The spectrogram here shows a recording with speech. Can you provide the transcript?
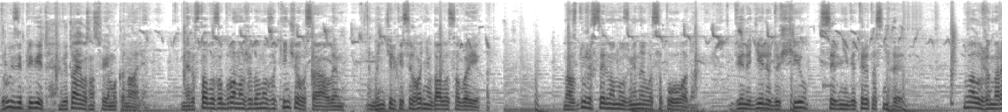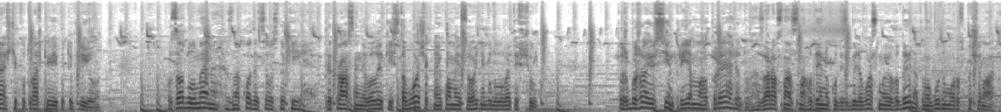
Друзі, привіт! Вітаю вас на своєму каналі. Нерестова заборона вже давно закінчилася, але мені тільки сьогодні вдалося виїхати. У нас дуже сильно ну, змінилася погода. Дві неділі дощів, сильні вітри та сніги. Ну але вже нарешті потрошки її потепліло. Позаду у мене знаходиться ось такий прекрасний невеликий ставочок, на якому я сьогодні буду ловити щук. Тож бажаю всім приємного перегляду. Зараз у нас на годиннику десь біля 8 години, тому будемо розпочинати.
